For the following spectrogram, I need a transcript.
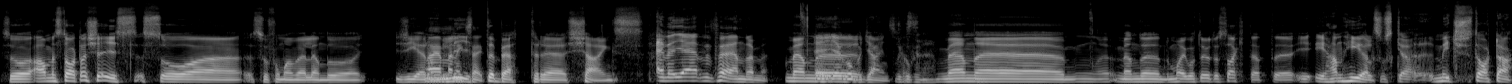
Så ja, men starta Chase så, eh, så får man väl ändå ge Nej, dem men lite exakt. bättre chans. Nej, men jag, får jag ändra mig? Men, Eh, jag går eh, på Giants. går på- Men, eh, men de, har ju gått ut och sagt att eh, är han hel så ska Mitch starta.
